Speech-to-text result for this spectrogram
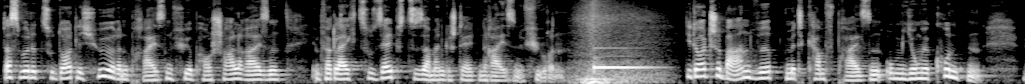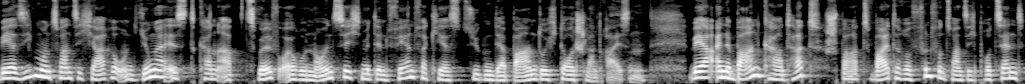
Das würde zu deutlich höheren Preisen für Pauschalreisen im Vergleich zu selbst zusammengestellten Reisen führen. Die Deutsche Bahn wirbt mit Kampfpreisen um junge Kunden. Wer 27 Jahre und jünger ist, kann ab 12,90 Euro mit den Fernverkehrszügen der Bahn durch Deutschland reisen. Wer eine Bahncard hat, spart weitere 25 Prozent.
